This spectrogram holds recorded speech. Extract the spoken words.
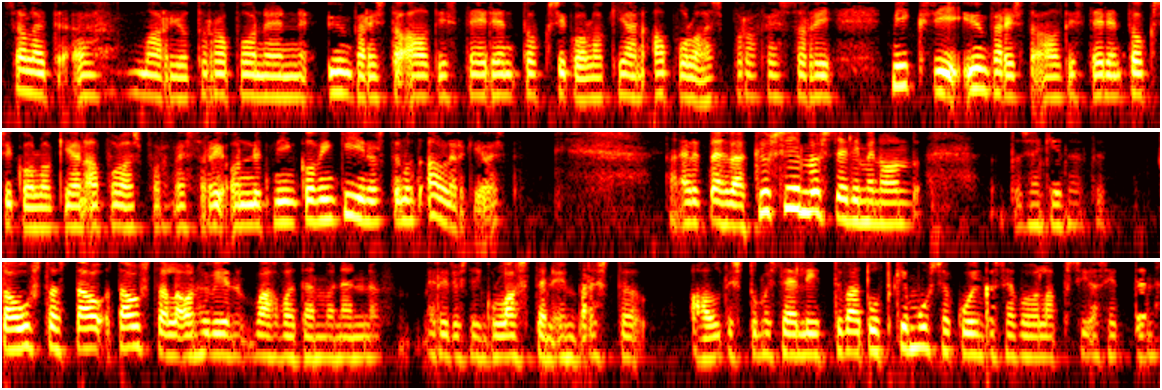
Sä olet äh, Marjut Roponen, ympäristöaltisteiden toksikologian apulaisprofessori. Miksi ympäristöaltisteiden toksikologian apulaisprofessori on nyt niin kovin kiinnostunut allergioista? Tämä on erittäin hyvä kysymys. Eli minun tosiaankin taustalla on hyvin vahva tämmöinen erityisesti niin kuin lasten ympäristöaltistumiseen liittyvä tutkimus ja kuinka se voi lapsia sitten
